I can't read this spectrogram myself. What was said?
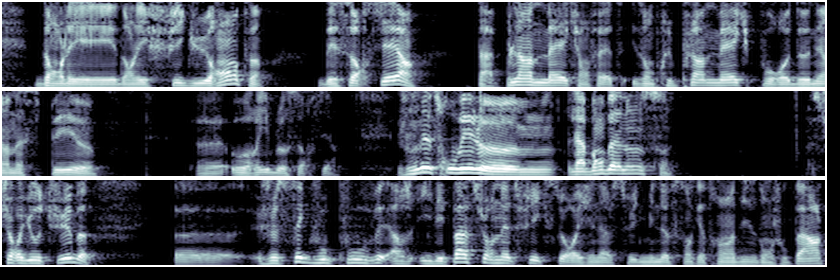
dans les dans les figurantes des sorcières, t'as plein de mecs en fait. Ils ont pris plein de mecs pour donner un aspect horrible aux sorcières. Je vous ai trouvé la bande annonce sur YouTube. Euh, je sais que vous pouvez. il n'est pas sur Netflix l'original, celui de 1990 dont je vous parle,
